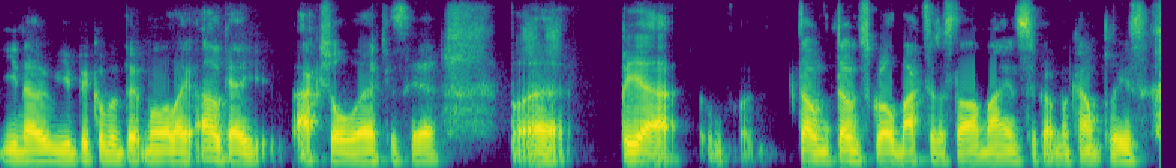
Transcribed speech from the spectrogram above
you know you become a bit more like okay, actual work is here. But uh, but yeah, don't don't scroll back to the start of my Instagram account, please.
